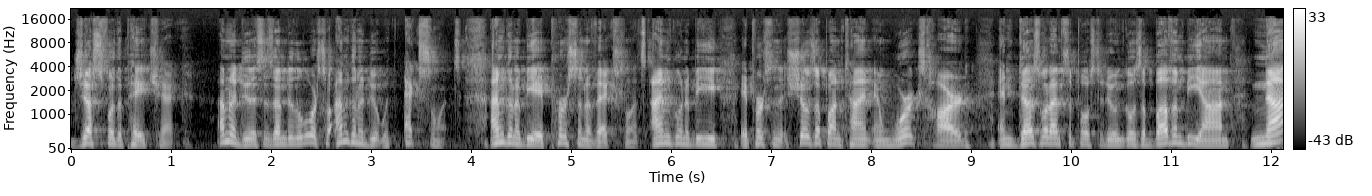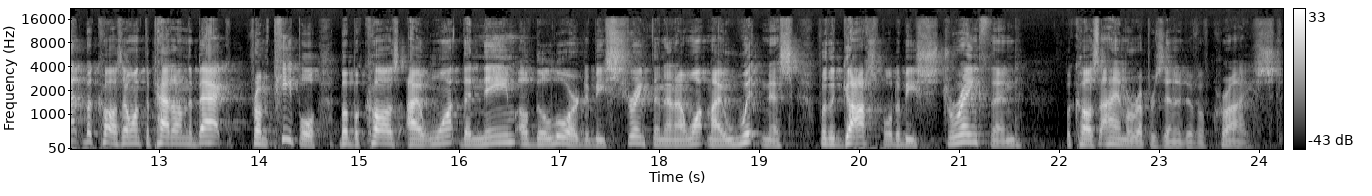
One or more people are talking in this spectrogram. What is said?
just for the paycheck. I'm going to do this as unto the Lord. So I'm going to do it with excellence. I'm going to be a person of excellence. I'm going to be a person that shows up on time and works hard and does what I'm supposed to do and goes above and beyond, not because I want the pat on the back from people, but because I want the name of the Lord to be strengthened and I want my witness for the gospel to be strengthened because I am a representative of Christ.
